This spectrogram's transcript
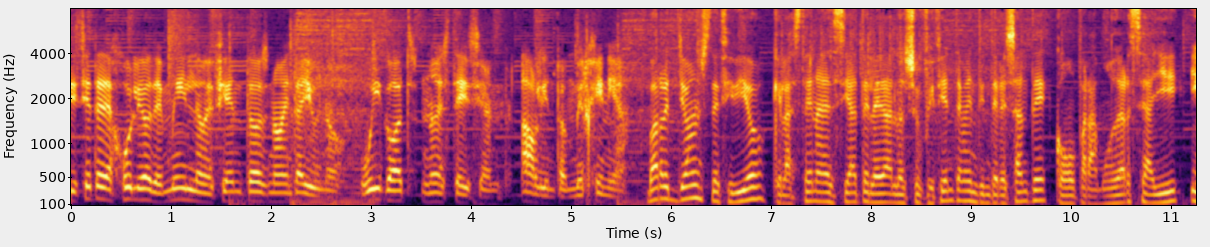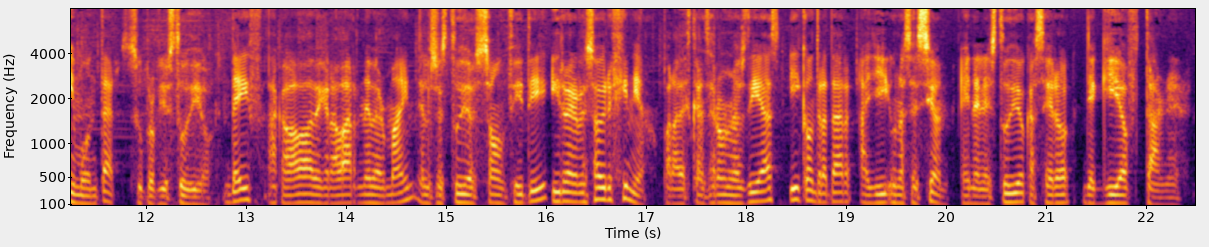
27 de julio de 1991. We Got No Station, Arlington, Virginia. Barrett Jones decidió que la escena de Seattle era lo suficientemente interesante como para mudarse allí y montar su propio estudio. Dave acababa de grabar Nevermind en los estudios Sound City y regresó a Virginia para descansar unos días y contratar allí una sesión en el estudio casero de Geoff Turner.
